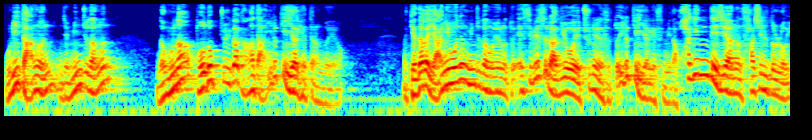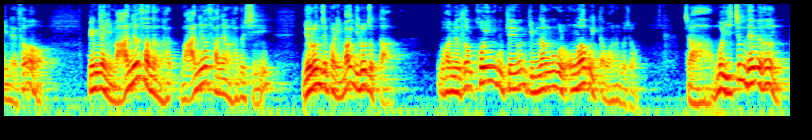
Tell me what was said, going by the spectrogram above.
우리 당은 이제 민주당은 너무나 도덕주의가 강하다 이렇게 이야기했다는 거예요. 게다가 양이원영 민주당 의원은 또 SBS 라디오에 출연해서 또 이렇게 이야기했습니다. 확인되지 않은 사실들로 인해서 굉장히 마녀 사냥 마녀 사냥하듯이 여론 재판이 막 이루어졌다. 이거 하면서 코인 국회의원 김남국을 옹호하고 있다고 하는 거죠. 자, 뭐 이쯤 되면은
